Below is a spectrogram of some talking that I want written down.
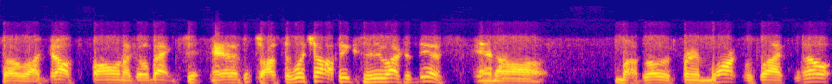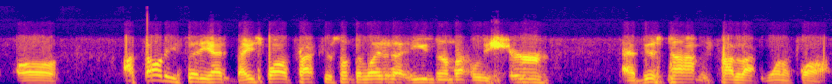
So I get off the phone. I go back and sit there. So I said, "What y'all fixing to do after this?" And uh, my brother's friend Mark was like, "Well, uh, I thought he said he had baseball practice or something later that evening. I'm not really sure. At this time, it's probably like one o'clock.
